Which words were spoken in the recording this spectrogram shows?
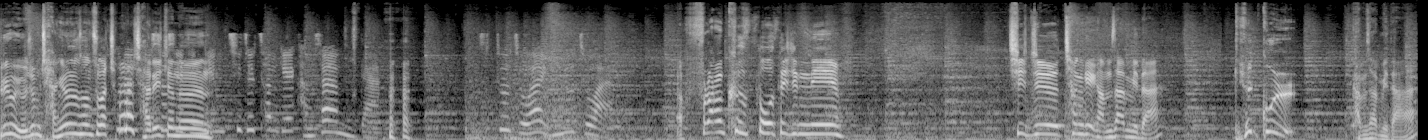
그리고 요즘 장현우 선수가 정말 잘해주는 소세지님 치즈 1000개 감사합니다. 스투 좋아 인루 좋아. 아, 프랑크 소세지님 치즈 1000개 감사합니다. 개꿀 감사합니다.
